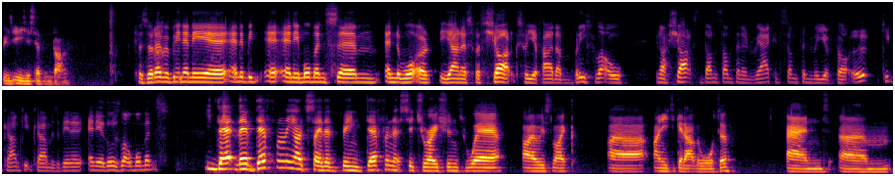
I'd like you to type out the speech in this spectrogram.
is easier said than done. Has there ever been any uh, any any moments um, in the water, Yanis, with sharks where you've had a brief little, you know, shark's done something and reacted to something where you've thought, oh, keep calm, keep calm. Has there been any, of those little moments? There, there've definitely, I'd say, there've been definite situations where I was like, uh, I need to get out of the water, and um,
